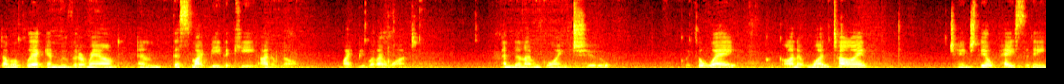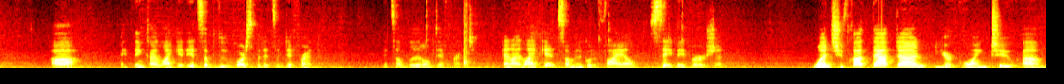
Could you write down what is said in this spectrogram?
Double click and move it around, and this might be the key. I don't know might be what I want. And then I'm going to click away, click on it one time, change the opacity. Ah, I think I like it. It's a blue horse, but it's a different, it's a little different. And I like it, so I'm going to go to File, Save a Version. Once you've got that done, you're going to um,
